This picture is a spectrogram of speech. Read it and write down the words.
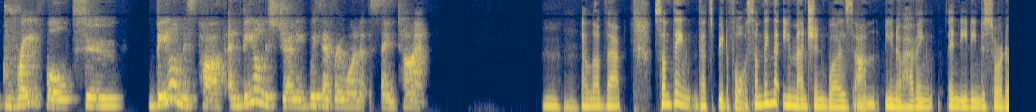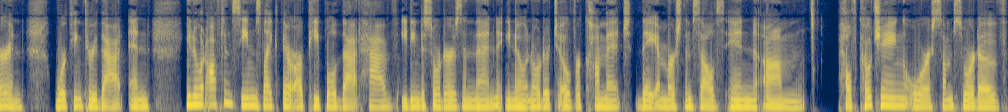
grateful to be on this path and be on this journey with everyone at the same time. Mhm. I love that. Something that's beautiful. Something that you mentioned was, um, you know, having an eating disorder and working through that. And, you know, it often seems like there are people that have eating disorders, and then, you know, in order to overcome it, they immerse themselves in um, health coaching or some sort of,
